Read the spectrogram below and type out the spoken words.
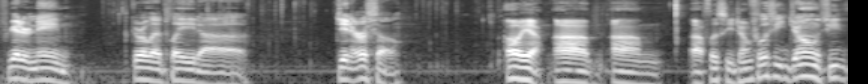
forget her name the girl that played uh Jyn Erso, Oh yeah, uh, um, uh, Felicity Jones. Felicity Jones, she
